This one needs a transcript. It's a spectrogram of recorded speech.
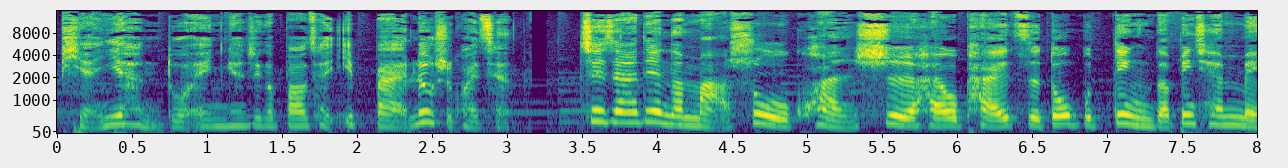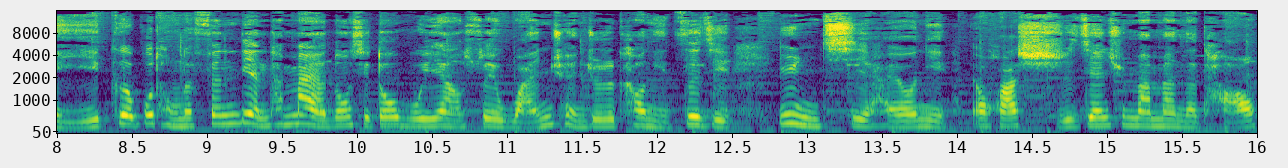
便宜很多。哎，你看这个包才一百六十块钱。这家店的码数、款式还有牌子都不定的，并且每一个不同的分店，它卖的东西都不一样，所以完全就是靠你自己运气，还有你要花时间去慢慢的淘。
